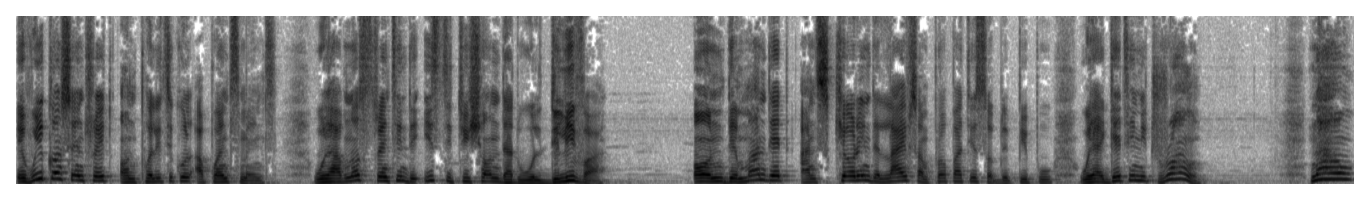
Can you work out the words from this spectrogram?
if we concentrate on political appointments, we have not strengthened the institution that will deliver mandate and securing the lives and properties of the people, we are getting it wrong. Now,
